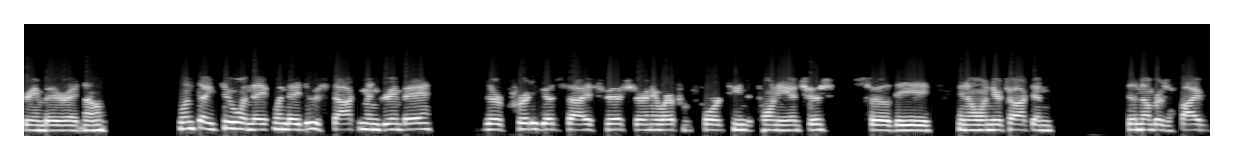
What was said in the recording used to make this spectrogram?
Green Bay right now. One thing too, when they when they do stock them in Green Bay, they're pretty good sized fish. They're anywhere from fourteen to twenty inches. So the you know when you're talking the numbers of five to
